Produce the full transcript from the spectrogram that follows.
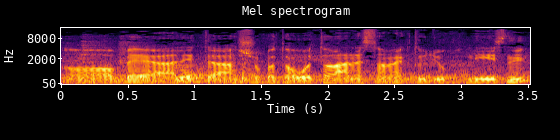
a beállításokat, ahol talán ezt már meg tudjuk nézni.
